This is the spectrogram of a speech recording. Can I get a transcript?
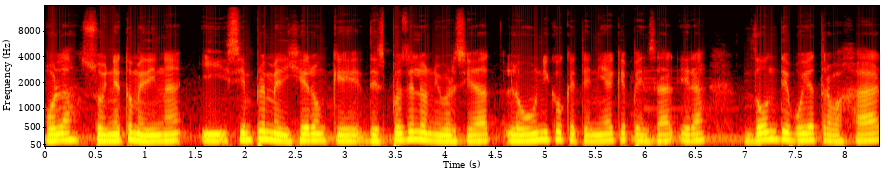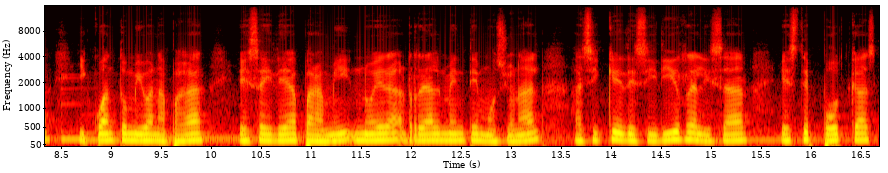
Hola, soy Neto Medina y siempre me dijeron que después de la universidad lo único que tenía que pensar era dónde voy a trabajar y cuánto me iban a pagar. Esa idea para mí no era realmente emocional, así que decidí realizar este podcast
